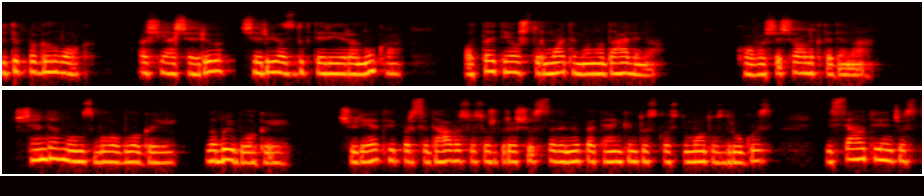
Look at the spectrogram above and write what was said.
Tu tik pagalvok aš ją šeriu šeriu jos dukterį ir anūką o ta atėjo šturmuoti mano dalinio. Kovo šešiolikta diena. Šiandien mums buvo blogai labai blogai. Žiūrėti į parsidavusius už grašius savimi patenkintus kostiumuotus draugus į siautėjančius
